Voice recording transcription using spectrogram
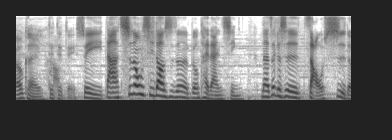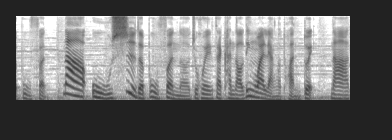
OK，对对对，所以大家吃东西倒是真的不用太担心。那这个是早市的部分，那午市的部分呢，就会再看到另外两个团队。那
